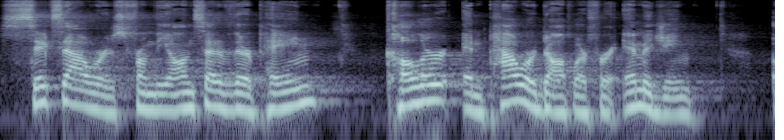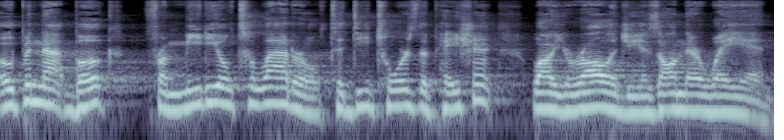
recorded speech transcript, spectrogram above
six hours from the onset of their pain, color and power Doppler for imaging, open that book, from medial to lateral to detorse the patient while urology is on their way in.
